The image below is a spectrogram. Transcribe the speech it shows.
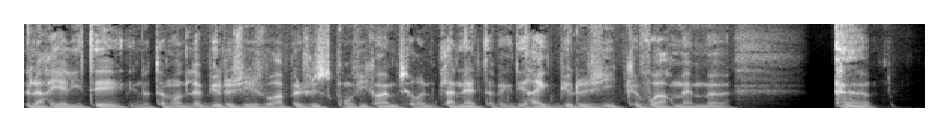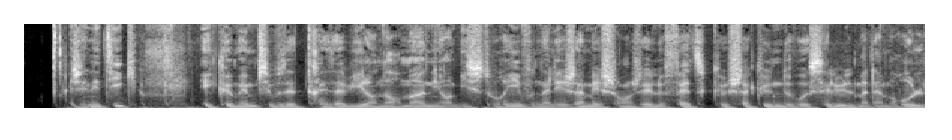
de la réalité, et notamment de la biologie. Je vous rappelle juste qu'on vit quand même sur une planète avec des règles biologiques, voire même euh, génétique et que même si vous êtes très habile en hormones et en bistouri, vous n'allez jamais changer le fait que chacune de vos cellules, Madame Roule,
